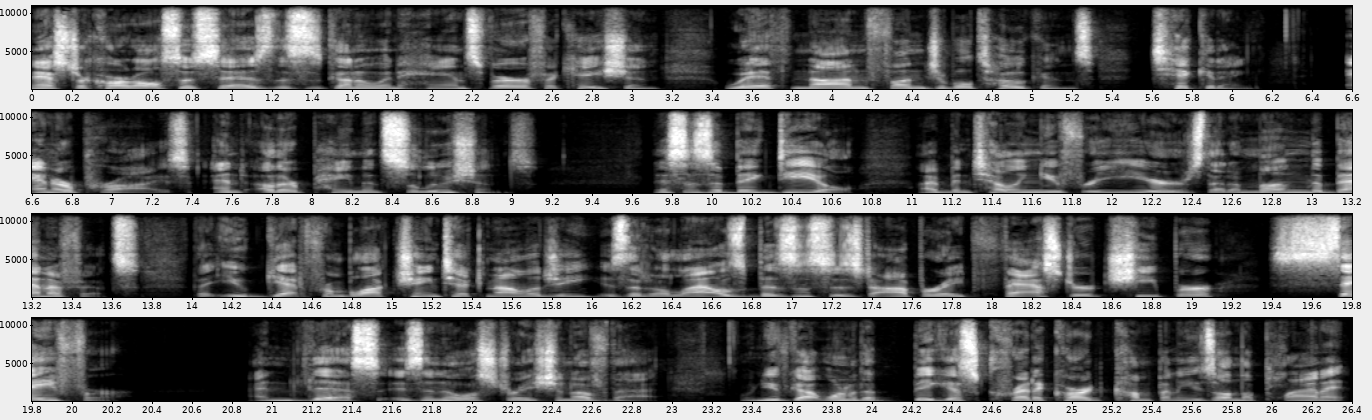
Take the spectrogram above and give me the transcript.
MasterCard also says this is going to enhance verification with non fungible tokens, ticketing, enterprise, and other payment solutions. This is a big deal. I've been telling you for years that among the benefits that you get from blockchain technology is that it allows businesses to operate faster, cheaper, safer. And this is an illustration of that. When you've got one of the biggest credit card companies on the planet,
